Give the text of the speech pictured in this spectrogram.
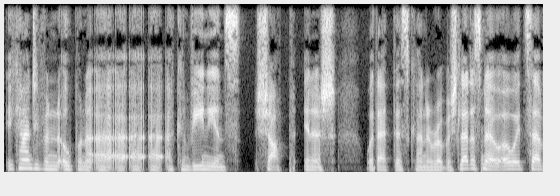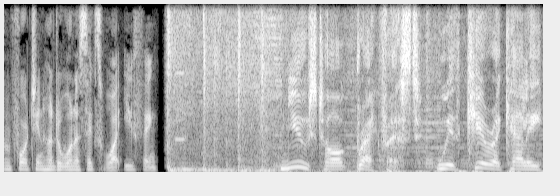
You can't even open a, a, a, a convenience shop in it without this kind of rubbish. Let us know 087 1400 106 what you think. Newstalk Breakfast with Ciara Kelly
